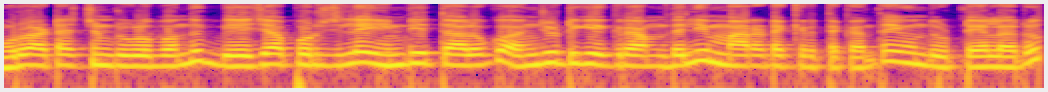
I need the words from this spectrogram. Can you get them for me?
ಮೂರು ಅಟ್ಯಾಚ್ಮೆಂಟ್ಗಳು ಬಂದು ಬೇಜಾಪುರ ಜಿಲ್ಲೆ ಹಿಂಡಿ ತಾಲೂಕು ಅಂಜುಟಗಿ ಗ್ರಾಮದಲ್ಲಿ ಮಾರಾಟಕ್ಕಿರ್ತಕ್ಕಂಥ ಈ ಒಂದು ಟೇಲರು.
